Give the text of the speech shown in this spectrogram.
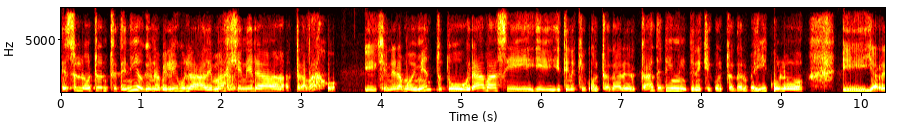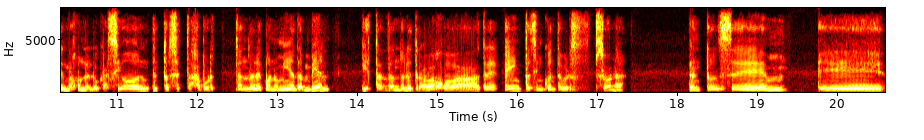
Eso es lo otro entretenido, que una película además genera trabajo y genera movimiento. Tú grabas y, tienes que contratar el catering, y tienes que contratar vehículos y, y, arrendas una locación. Entonces estás aportando a la economía también y estás dándole trabajo a 30, 50 personas. Entonces, eh,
